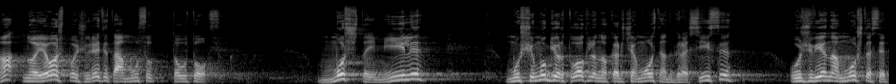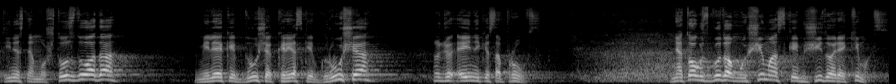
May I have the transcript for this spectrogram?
Na, nuėjau aš pažiūrėti tą mūsų tautosaką. Muštai myli, mušimu girtuokliu nuo karčiamos net grasysi, už vieną muštą septynis nemuštus duoda, mylė kaip dušė, kries kaip grūšė, Žodžiu, Einikis aprūs. Netoks gudo mušimas kaip žydo rėkimas.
